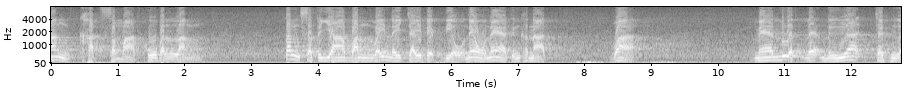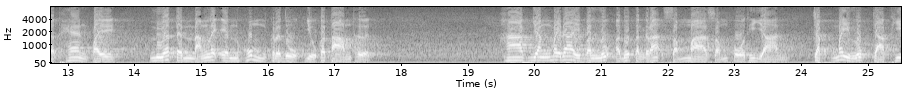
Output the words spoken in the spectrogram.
นั่งขัดสมาธิคูบันลัง ตั้งสัตยาบันไว้ในใจเด็ดเดี่ยวแน่วแน่ถึงขนาดว่าแม้เลือดและเนื้อจะเหือดแห้งไป เหลือแต่หนังและเอ็นหุ้มกระดูกอยู่ก็ตามเถิด หากยังไม่ได้บรรลุอนุตตรสัมมาสัมโพธิญาณจะไม่ลุกจากที่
